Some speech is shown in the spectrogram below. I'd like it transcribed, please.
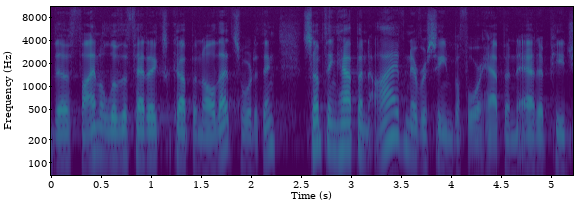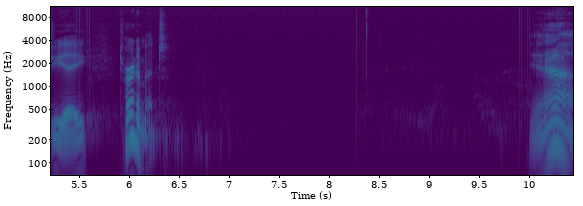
the final of the FedEx Cup and all that sort of thing. Something happened I've never seen before happen at a PGA tournament. Yeah.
